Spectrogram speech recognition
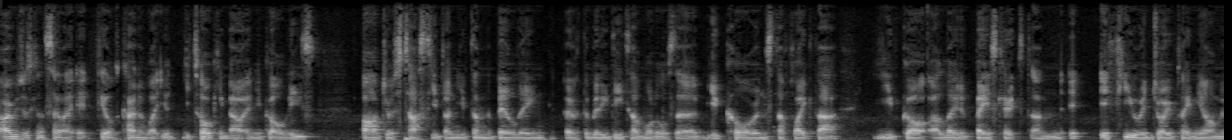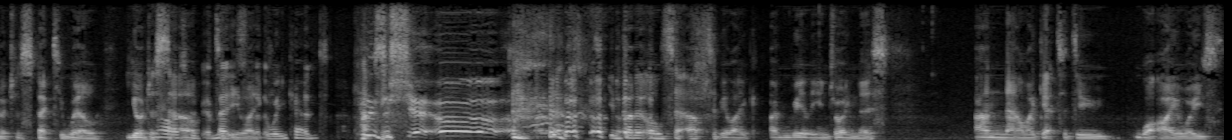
I was just gonna say like it feels kind of like you're, you're talking about, and you've got all these arduous tasks you've done. You've done the building of the really detailed models that are your core and stuff like that. You've got a load of base coats done. If you enjoy playing the army, which I suspect you will, you're just oh, set up be to be like the weekend. This is shit. you've got it all set up to be like, I'm really enjoying this, and now I get to do what I always,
